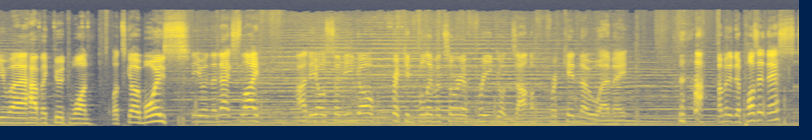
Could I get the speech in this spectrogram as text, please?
you uh, have a good one. Let's go, boys. See you in the next life. Adios, amigo. Freaking full inventory of free guns out of freaking nowhere, mate. I'm to deposit this,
